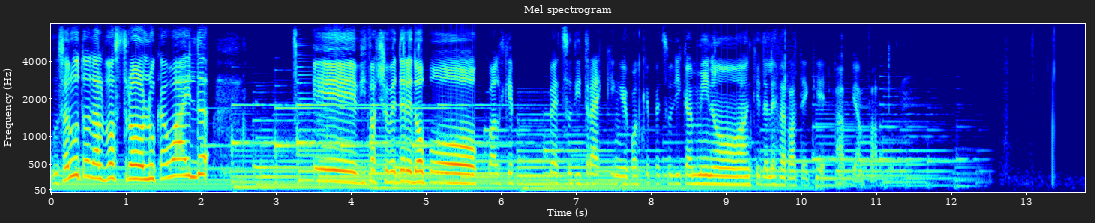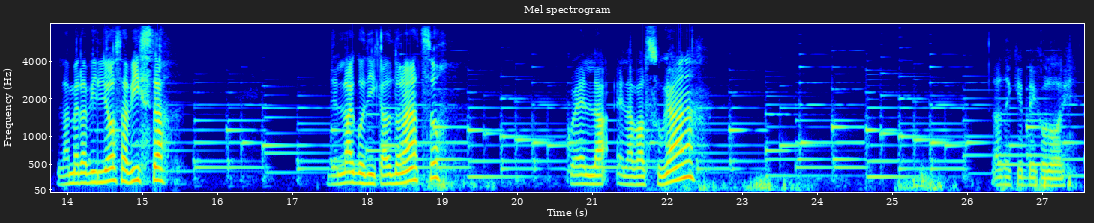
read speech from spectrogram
Un saluto dal vostro Luca Wild e vi faccio vedere dopo qualche pezzo di trekking, qualche pezzo di cammino anche delle ferrate che abbiamo fatto. La meravigliosa vista del lago di Caldonazzo, quella è la Valsugana. Guardate che bei colori.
